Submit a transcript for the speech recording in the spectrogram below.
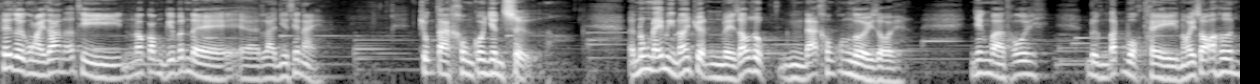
thế rồi ngoài ra nữa thì nó có một cái vấn đề à, là như thế này. Chúng ta không có nhân sự. À, lúc nãy mình nói chuyện về giáo dục đã không có người rồi. Nhưng mà thôi đừng bắt buộc thầy nói rõ hơn.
